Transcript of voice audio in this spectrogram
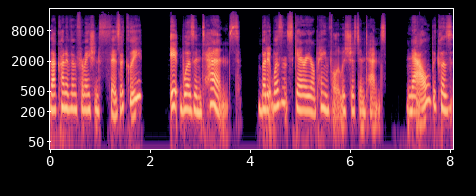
that kind of information physically it was intense but it wasn't scary or painful. It was just intense. Now, because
